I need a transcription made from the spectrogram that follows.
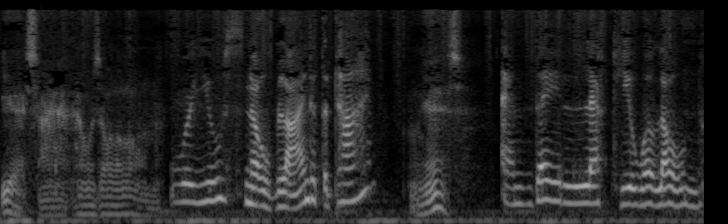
Yes, I, I was all alone. Were you snowblind at the time? Yes. And they left you alone.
